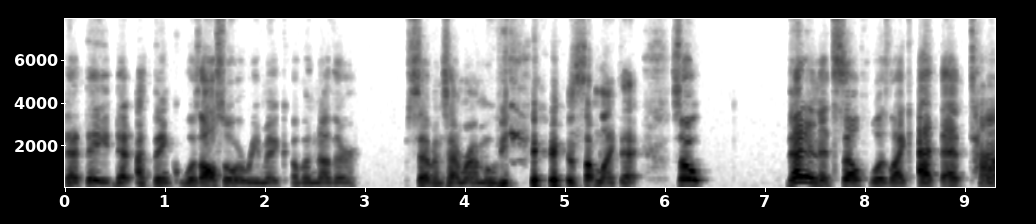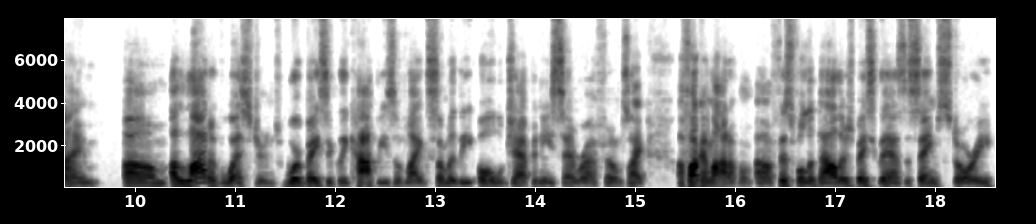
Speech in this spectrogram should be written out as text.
that they that I think was also a remake of another Seven Samurai movie, something like that. So that in itself was like at that time um a lot of westerns were basically copies of like some of the old japanese samurai films like a fucking lot of them uh, fistful of dollars basically has the same story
